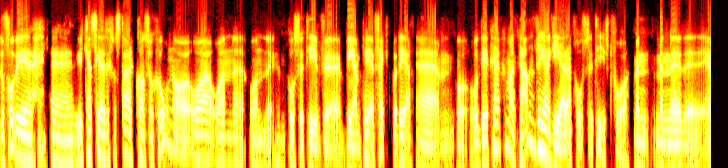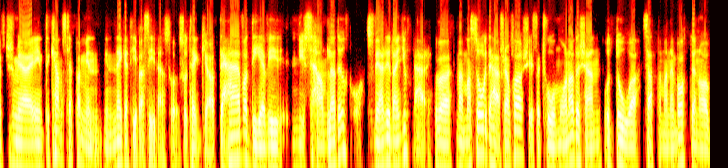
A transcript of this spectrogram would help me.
då får vi, vi kan se liksom stark konsumtion och, och, och, en, och en positiv BNP-effekt på det. Ehm, och, och det kanske man kan reagera positivt på. Men, men eh, eftersom jag inte kan släppa min, min negativa sida så, så tänker jag att det här var det vi nyss handlade upp på. Så vi har redan gjort det här. Det var, man, man, såg det här framför sig för två månader sedan och då satte man en botten och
